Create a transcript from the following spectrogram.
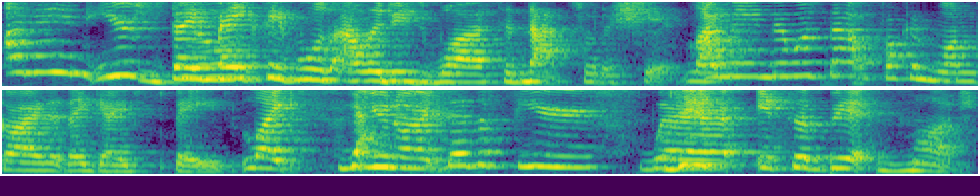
I mean, you're still. they make people's allergies worse and that sort of shit like I mean, there was that fucking one guy that they gave speed. Like, Yeah. you know, there's a few where it's a bit much.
